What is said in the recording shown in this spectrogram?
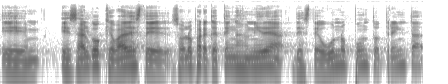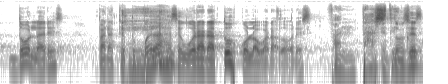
eh, es algo que va desde, solo para que tengas una idea, desde 1.30 dólares para que tú puedas asegurar a tus colaboradores. Fantástico. Entonces,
